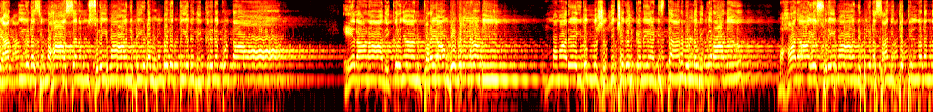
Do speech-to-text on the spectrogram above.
രാജ്ഞിയുടെ സിംഹാസനം സുലൈമാൻ നബിയുടെ മുമ്പിലെത്തിയത് ദിക്രിനെ കൊണ്ടാണ് ഏതാണ് ആ ദിക്ർ ഞാൻ പറയാൻ പോവുകയാണ്? ഉമ്മമാരെ ഇതൊന്ന് ശ്രദ്ധിച്ചു കേൾക്കണേ. അടിസ്ഥാനമുള്ള ദിക്കറാണ് മഹാനായ സുലൈമാൻ നബിയുടെ സാന്നിധ്യത്തിൽ നടന്ന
